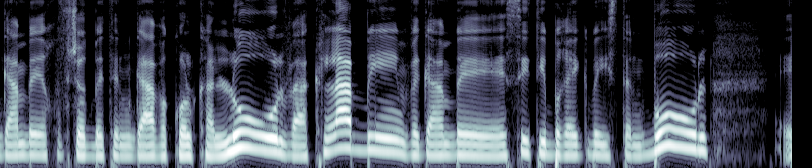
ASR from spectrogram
גם בחופשות בטן גב הכל כלול, והקלאבים, וגם בסיטי ברייק באיסטנבול. אה,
